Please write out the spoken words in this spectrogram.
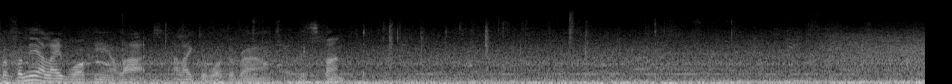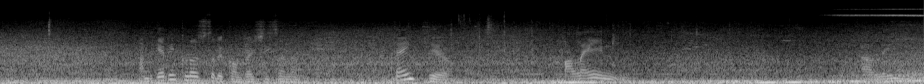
But for me, I like walking a lot. I like to walk around. It's fun. I'm getting close to the convention center. Thank you. Marlene. Ali.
